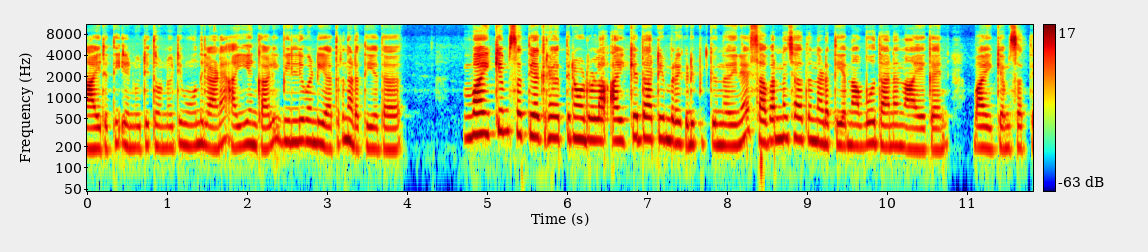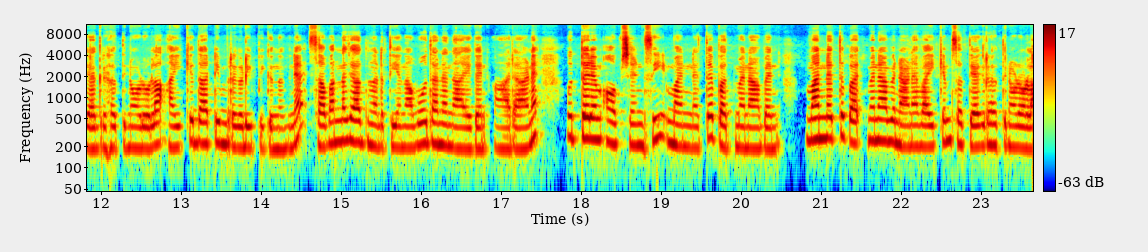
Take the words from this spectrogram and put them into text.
ആയിരത്തി എണ്ണൂറ്റി തൊണ്ണൂറ്റി മൂന്നിലാണ് അയ്യങ്കാളി വില്ലുവണ്ടി യാത്ര നടത്തിയത്. വൈക്കം സത്യാഗ്രഹത്തിനോടുള്ള ഐക്യദാർഢ്യം പ്രകടിപ്പിക്കുന്നതിന് സവർണജാഥ നടത്തിയ നവോത്ഥാന നായകൻ വൈക്കം സത്യാഗ്രഹത്തിനോടുള്ള ഐക്യദാർഢ്യം പ്രകടിപ്പിക്കുന്നതിന് സവർണജാഥ നടത്തിയ നവോത്ഥാന നായകൻ ആരാണ്? ഉത്തരം ഓപ്ഷൻ സി മന്നത്ത് പത്മനാഭൻ. മന്നത്ത് പത്മനാഭനാണ് വൈക്കം സത്യാഗ്രഹത്തിനോടുള്ള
